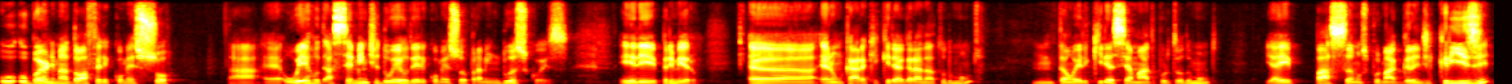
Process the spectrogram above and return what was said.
o, o Bernie Madoff ele começou, tá, é, o erro, a semente do erro dele começou para mim em duas coisas. Ele, primeiro, uh, era um cara que queria agradar todo mundo, então ele queria ser amado por todo mundo. E aí passamos por uma grande crise.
